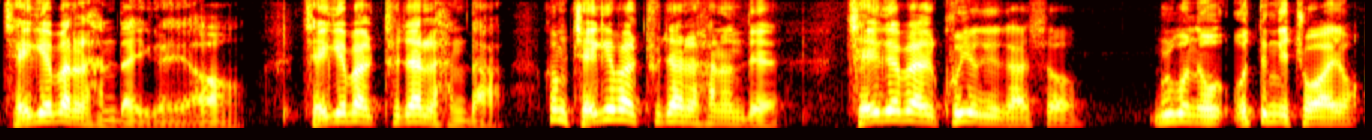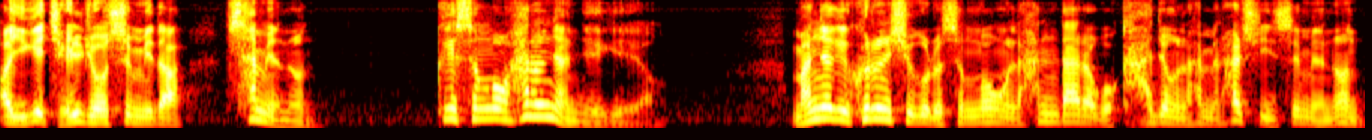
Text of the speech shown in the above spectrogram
재개발을 한다 이거예요. 재개발 투자를 한다. 그럼 재개발 투자를 하는데 재개발 구역에 가서 물건 어, 어떤 게 좋아요? 아 이게 제일 좋습니다. 사면은 그게 성공하느냐는 얘기예요. 만약에 그런 식으로 성공을 한다라고 가정을 하면 할 수 있으면은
